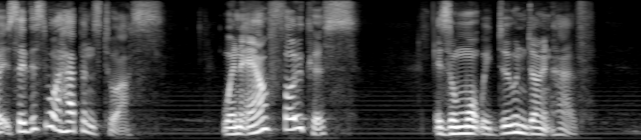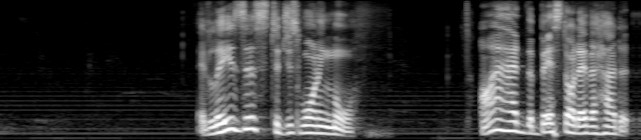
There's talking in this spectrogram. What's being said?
But see, this is what happens to us when our focus is on what we do and don't have. It leads us to just wanting more. I had the best I'd ever had it,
